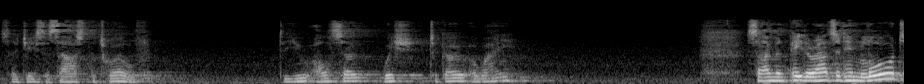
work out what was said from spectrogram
So Jesus asked the twelve, do you also wish to go away? Simon Peter answered him, Lord,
